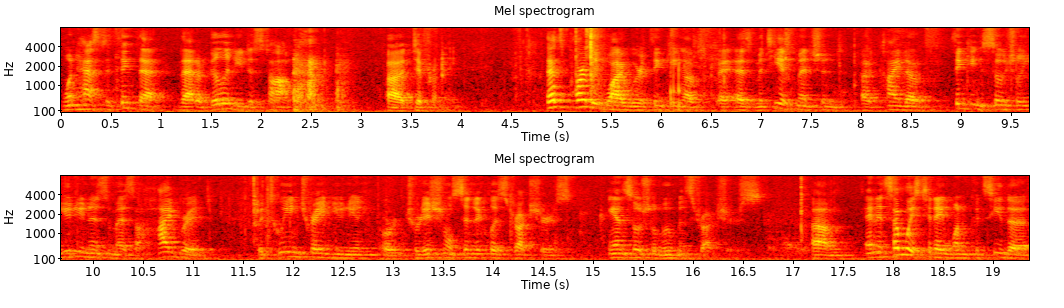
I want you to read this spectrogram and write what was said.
one has to think that, that ability to stop uh, differently. That's partly why we're thinking of, as Matthias mentioned, a kind of thinking social unionism as a hybrid between trade union or traditional syndicalist structures and social movement structures. Um, and in some ways today, one could see the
